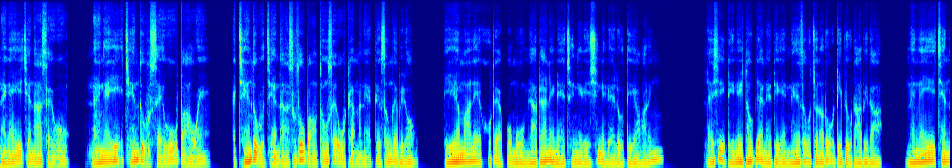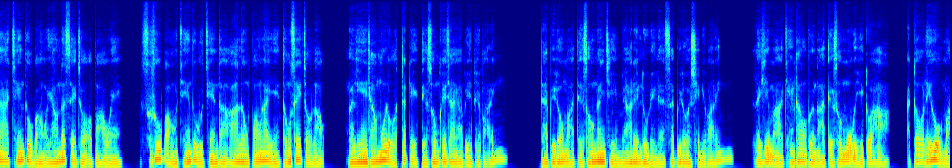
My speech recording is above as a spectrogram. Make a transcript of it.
နိုင်ငံရေးကျင်းသား10ဦးနိုင်ငံရေးအချင်းသူ10ဦးအပါအဝင် အချင်းသူအချင်းသားစုစုပေါင်း30ဦးထပ်မံတည်ဆုံခဲ့ပြီးတော့ဒီရမှာလည်းအခုတည်းပုံမှုများပြားနေတဲ့အခြေအနေတွေရှိနေတယ်လို့သိရပါတယ်။လက်ရှိဒီနေ့ထုတ်ပြန်တဲ့ဒီအနည်းဆုံးကျွန်တော်တို့အတည်ပြုထားပြီးသားနိုင်ငံရေးချင်းသားချင်းသူပေါင်းအယောက်20ကျော်အပါအဝင်စုစုပေါင်းချင်းသူချင်းသားအားလုံးပေါင်းလိုက်ရင်30ကျော်လောက်ငလျင်ချောင်းမို့လို့တက်တေတည်ဆုံးခဲ့ကြရပြီဖြစ်ပါတယ်။ဒါပြီးတော့မှတည်ဆုံးနိုင်ချေများတဲ့လူတွေလည်းဆက်ပြီးတော့ရှိနေပါတယ်။လက်ရှိမှာချင်းထောင်တွင်ကတည်ဆုံးမှုအရေးအတွက်ဟာအတော်လေးကိုမှ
